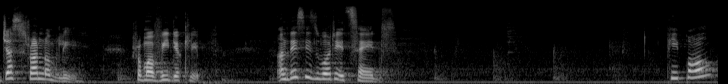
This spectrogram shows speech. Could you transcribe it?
just randomly from a video clip. And this is what it said People,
